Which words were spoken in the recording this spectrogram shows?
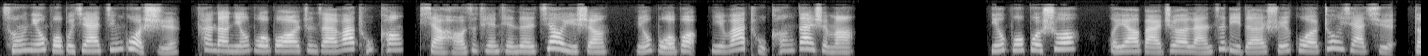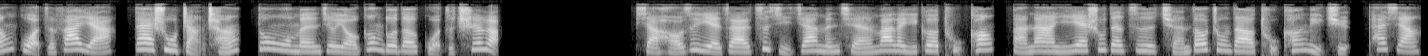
从牛伯伯家经过时，看到牛伯伯正在挖土坑，小猴子甜甜的叫一声：“牛伯伯，你挖土坑干什么？”牛伯伯说：“我要把这篮子里的水果种下去，等果子发芽，大树长成，动物们就有更多的果子吃了。”小猴子也在自己家门前挖了一个土坑，把那一页书的字全都种到土坑里去。他想。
